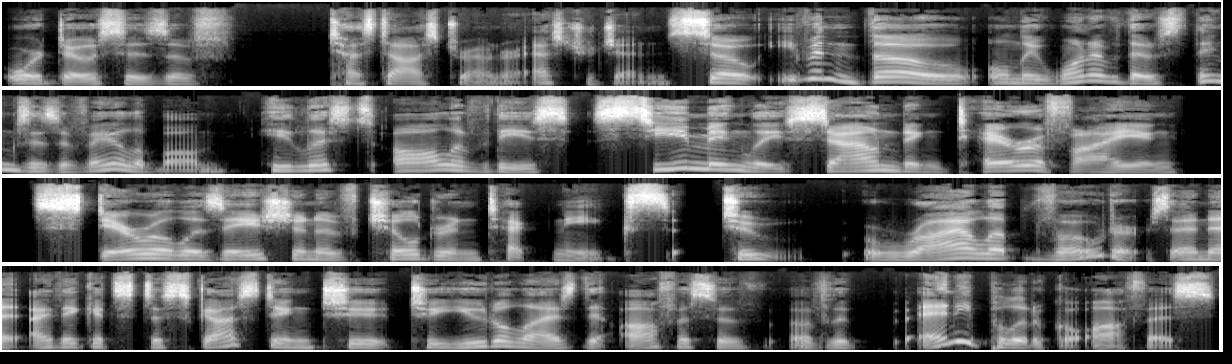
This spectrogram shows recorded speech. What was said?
or doses of testosterone or estrogen. So even though only one of those things is available, he lists all of these seemingly sounding terrifying sterilization of children techniques to rile up voters. And I think it's disgusting to to utilize the office of, of the, any political office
